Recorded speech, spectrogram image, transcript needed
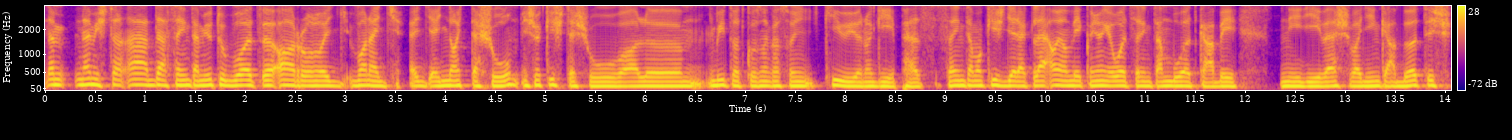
nem, nem is talán, de szerintem YouTube volt ö, arról, hogy van egy, egy, egy nagy tesó, és a kis tesóval ö, vitatkoznak az, hogy kiüljön a géphez. Szerintem a kisgyerek le, olyan vékony anyja volt, szerintem volt kb. négy éves, vagy inkább öt, és,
